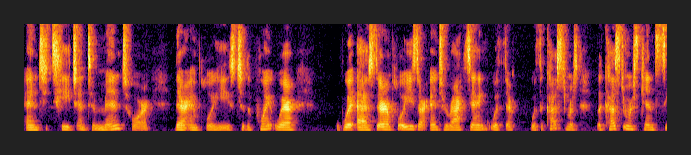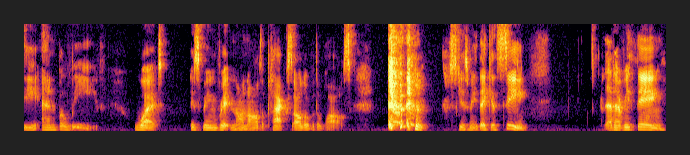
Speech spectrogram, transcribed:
and to teach and to mentor their employees to the point where as their employees are interacting with their with the customers the customers can see and believe what is being written on all the plaques all over the walls. Excuse me. They can see that everything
